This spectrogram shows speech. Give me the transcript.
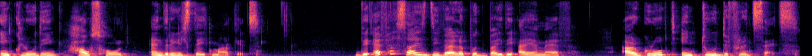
including household and real estate markets. The FSIs developed by the IMF are grouped in two different sets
